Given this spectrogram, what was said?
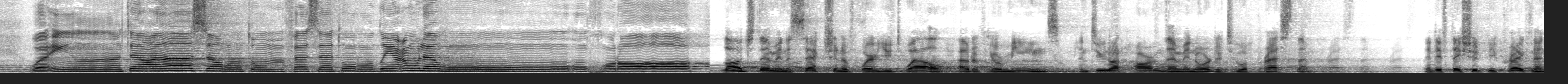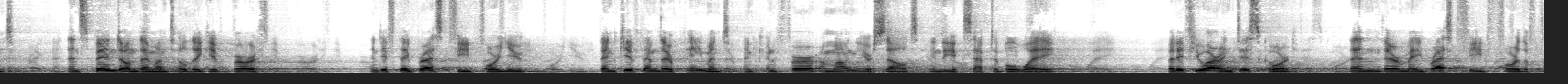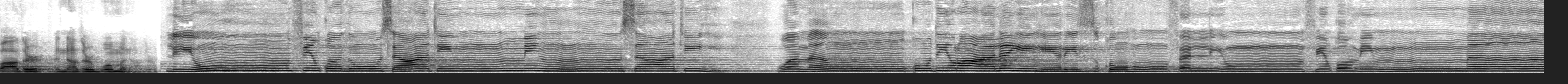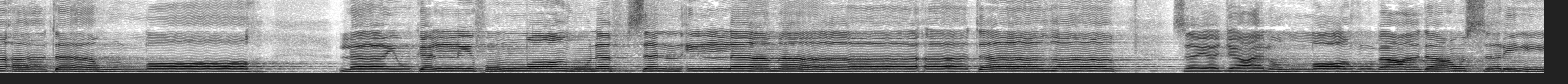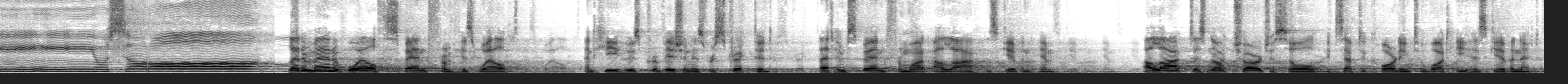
وإن تعاسرتم فسترضع له أخرى Lodge them in a section of where you dwell out of your means and do not harm them in order to oppress them. And if they should be pregnant, then spend on them until they give birth. And if they breastfeed for you, then give them their payment and confer among yourselves in the acceptable way. But if you are in discord, then there may breastfeed for the father another woman. ومن قدر عليه رزقه فلينفق مما آتاه الله. لا يكلف الله نفسا إلا ما آتاها. سيجعل الله بعد عسر يسرا Let a man of wealth spend from his wealth, and he whose provision is restricted, let him spend from what Allah has given him. Allah does not charge a soul except according to what He has given it.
